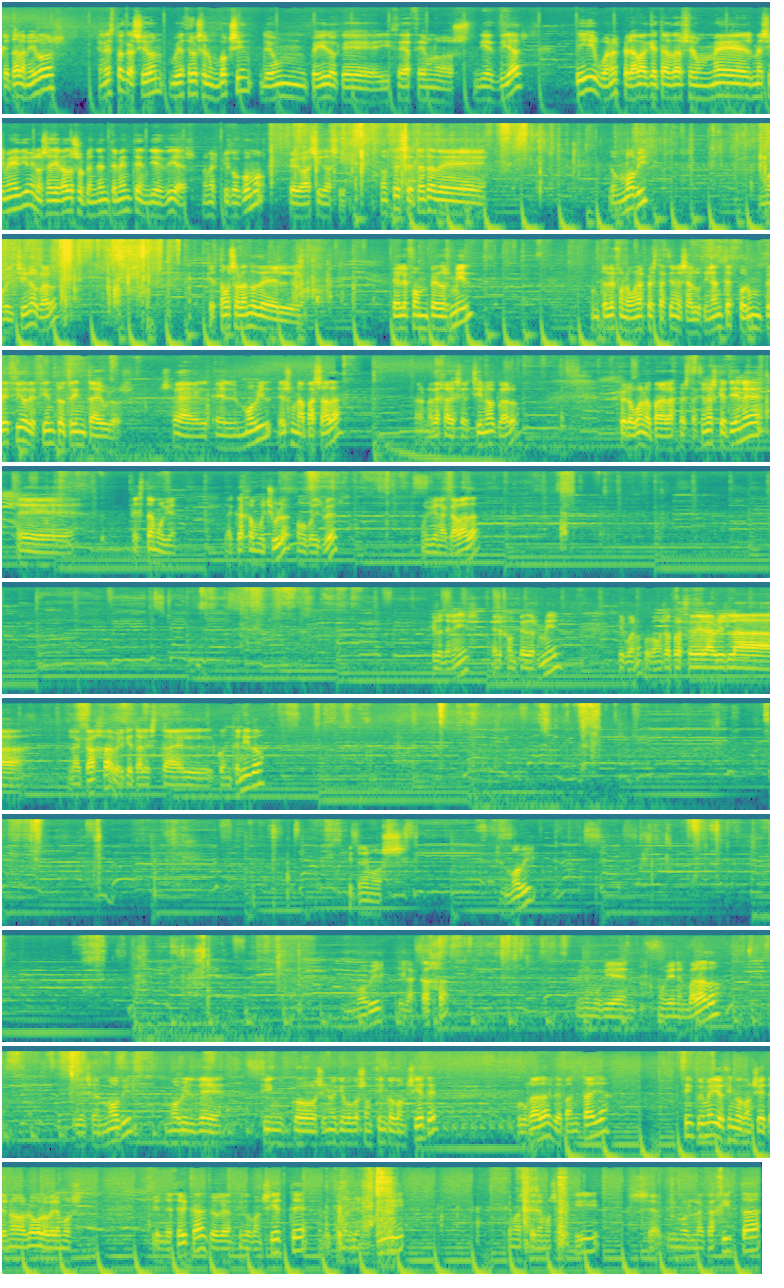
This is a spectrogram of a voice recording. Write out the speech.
¿qué tal amigos? En esta ocasión voy a haceros el unboxing de un pedido que hice hace unos 10 días y bueno, esperaba que tardase un mes, mes y medio y nos ha llegado sorprendentemente en 10 días. No me explico cómo, pero ha sido así. Entonces se trata de, de un móvil, un móvil chino, claro. Estamos hablando del Telephone P2000 un teléfono con unas prestaciones alucinantes por un precio de 130 euros. O sea, el, móvil es una pasada. no deja de ser chino, claro. Pero bueno, para las prestaciones que tiene, eh, está muy bien. La caja muy chula, como podéis ver. Muy bien acabada. Aquí lo tenéis, el iPhone P2000 y bueno, pues vamos a proceder a abrir la, la caja, a ver qué tal está el contenido. Aquí tenemos el móvil. El móvil y la caja. Viene muy bien muy bien embalado. El móvil. Móvil de 5 si no me equivoco son 5,7 pulgadas de pantalla. 5 y medio 5,7 no luego lo veremos bien de cerca. Creo que eran 5,7 metemos bien aquí. ¿qué más tenemos aquí? si abrimos la cajita.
